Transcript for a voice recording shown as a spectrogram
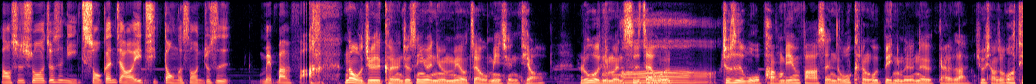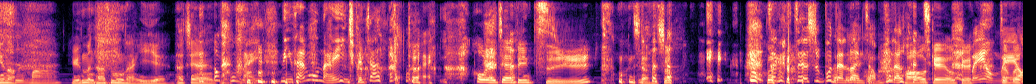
老实说，就是你手跟脚一起动的时候，你就是没办法。那我觉得可能就是因为你们没有在我面前跳。如果你们是在我、哦、就是我旁边发生的，我可能会被你们的那个感染，就想说哦天哪，是吗？原本他是木乃伊耶，他竟然 木乃伊，你才木乃伊，你全家都木乃伊。后来竟然变子鱼，我想说，这个真是不能乱讲，不能乱讲。好，OK OK，没有没有，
